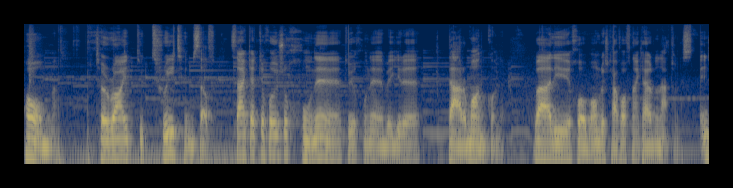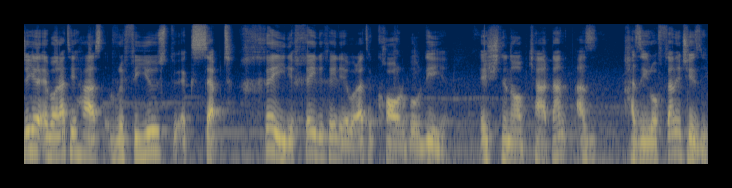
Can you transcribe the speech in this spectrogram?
home. Tried to treat himself. سعی کرد که خودش رو خونه توی خونه بگیره درمان کنه. ولی خب عمرش کفاف نکرد و نتونست. اینجا یه عبارتی هست refuse to accept. خیلی خیلی خیلی عبارت کاربردیه. اجتناب کردن از پذیرفتن چیزی.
